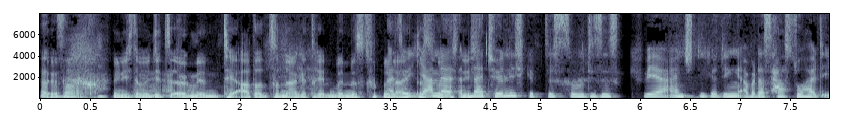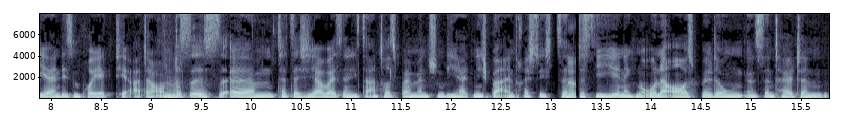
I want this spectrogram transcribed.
äh, so. wenn ich damit jetzt irgendeinem Theater zu nahe getreten bin, das tut mir Also leid, das ja, natürlich gibt es so dieses Quereinsteiger-Ding, aber das hast du halt eher in diesem Projekttheater. Und Ja. das ist ähm, tatsächlicherweise nichts anderes bei Menschen, die halt nicht beeinträchtigt sind. Ja. Dass diejenigen ohne Ausbildung sind halt dann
